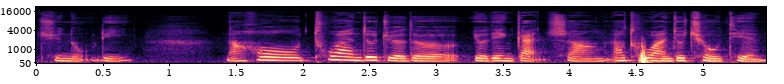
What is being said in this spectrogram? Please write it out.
去努力，然后突然就觉得有点感伤，然后突然就秋天，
